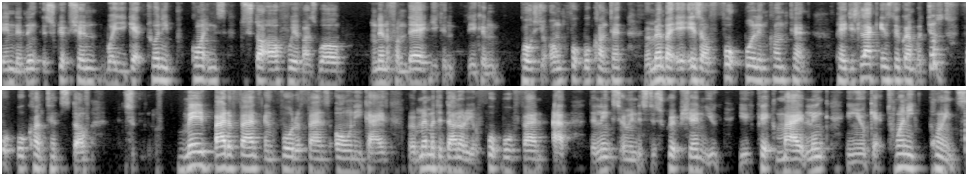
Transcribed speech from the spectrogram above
in the link description where you get 20 coins to start off with as well. And then from there you can you can post your own football content. Remember, it is a footballing content page. It's like Instagram, but just football content stuff made by the fans and for the fans only, guys. Remember to download your football fan app. The links are in this description. You you click my link and you'll get 20 points,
